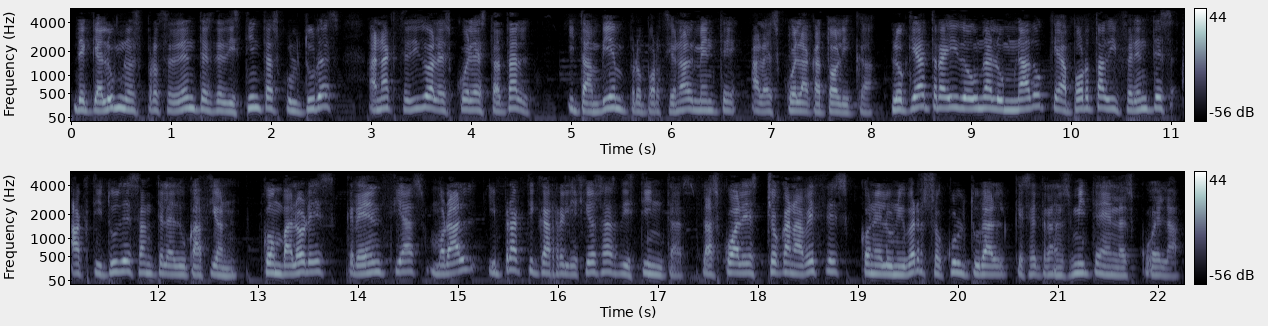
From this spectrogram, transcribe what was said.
de que alumnos procedentes de distintas culturas han accedido a la escuela estatal y también proporcionalmente a la escuela católica, lo que ha traído un alumnado que aporta diferentes actitudes ante la educación, con valores, creencias, moral y prácticas religiosas distintas, las cuales chocan a veces con el universo cultural que se transmite en la escuela.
